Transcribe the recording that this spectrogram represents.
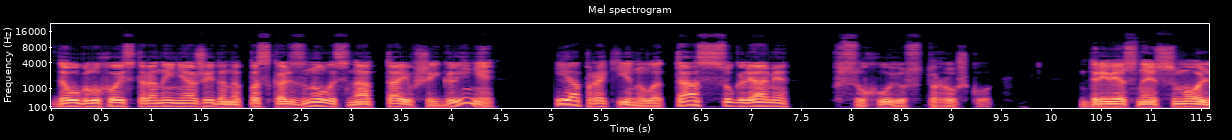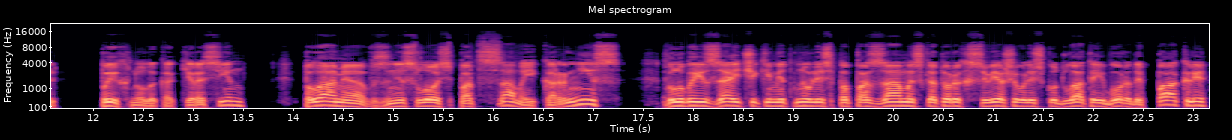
Да у глухой стороны неожиданно поскользнулась на оттаившей глине и опрокинула таз с углями в сухую стружку. Древесная смоль пыхнула, как керосин, пламя взнеслось под самый карниз, голубые зайчики метнулись по пазам, из которых свешивались кудлатые бороды пакли.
